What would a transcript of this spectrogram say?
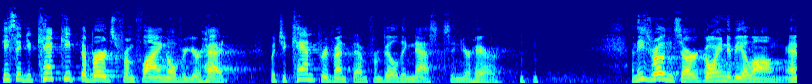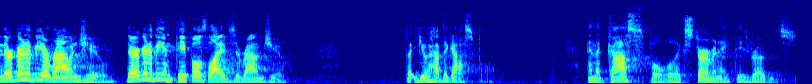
He said, You can't keep the birds from flying over your head, but you can prevent them from building nests in your hair. and these rodents are going to be along, and they're going to be around you. They're going to be in people's lives around you. But you have the gospel and the gospel will exterminate these rodents.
